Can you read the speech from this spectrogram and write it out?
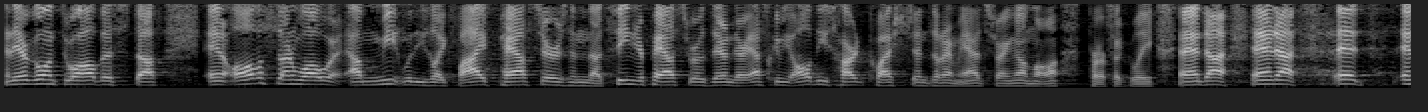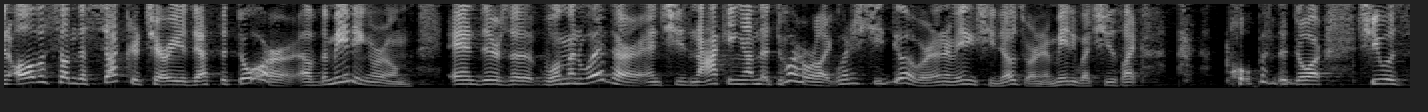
and they're going through all this stuff. And all of a sudden, while I'm meeting with these like five pastors, and the senior pastor was there, and they're asking me all these hard questions, and I'm answering them all perfectly. And uh, and, uh, and and all of a sudden, the secretary is at the door of the meeting room, and there's a woman with her, and she's not knocking on the door. We're like, what is she doing? We're in a meeting. She knows we're in a meeting, but she's like, open the door. She was,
